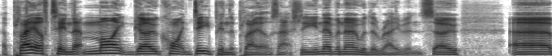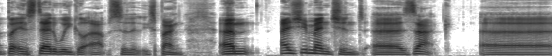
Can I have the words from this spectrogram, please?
a playoff team that might go quite deep in the playoffs. Actually, you never know with the Ravens. So, uh, but instead we got absolutely spanked. Um, as you mentioned, uh, Zac uh,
